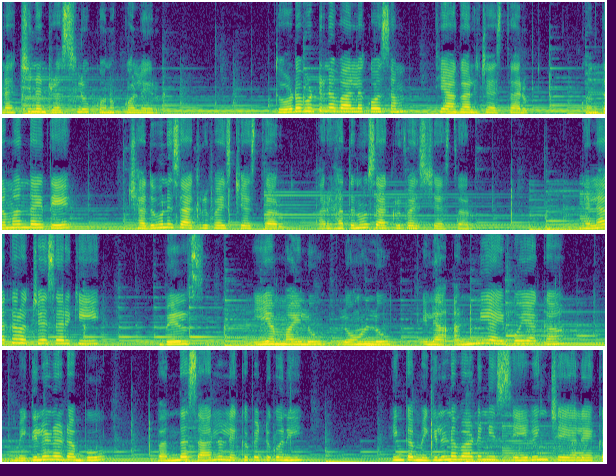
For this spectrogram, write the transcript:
నచ్చిన డ్రెస్సులు కొనుక్కోలేరు. తోడబుట్టిన వాళ్ళ కోసం త్యాగాలు చేస్తారు. కొంతమంది అయితే చదువుని సాక్రిఫైస్ చేస్తారు అర్హతను సాక్రిఫైస్ చేస్తారు. నెలాఖరు వచ్చేసరికి బిల్స్ ఈఎంఐలు లోన్లు ఇలా అన్నీ అయిపోయాక మిగిలిన డబ్బు వంద సార్లు లెక్క పెట్టుకొని ఇంకా మిగిలిన వాటిని సేవింగ్ చేయలేక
